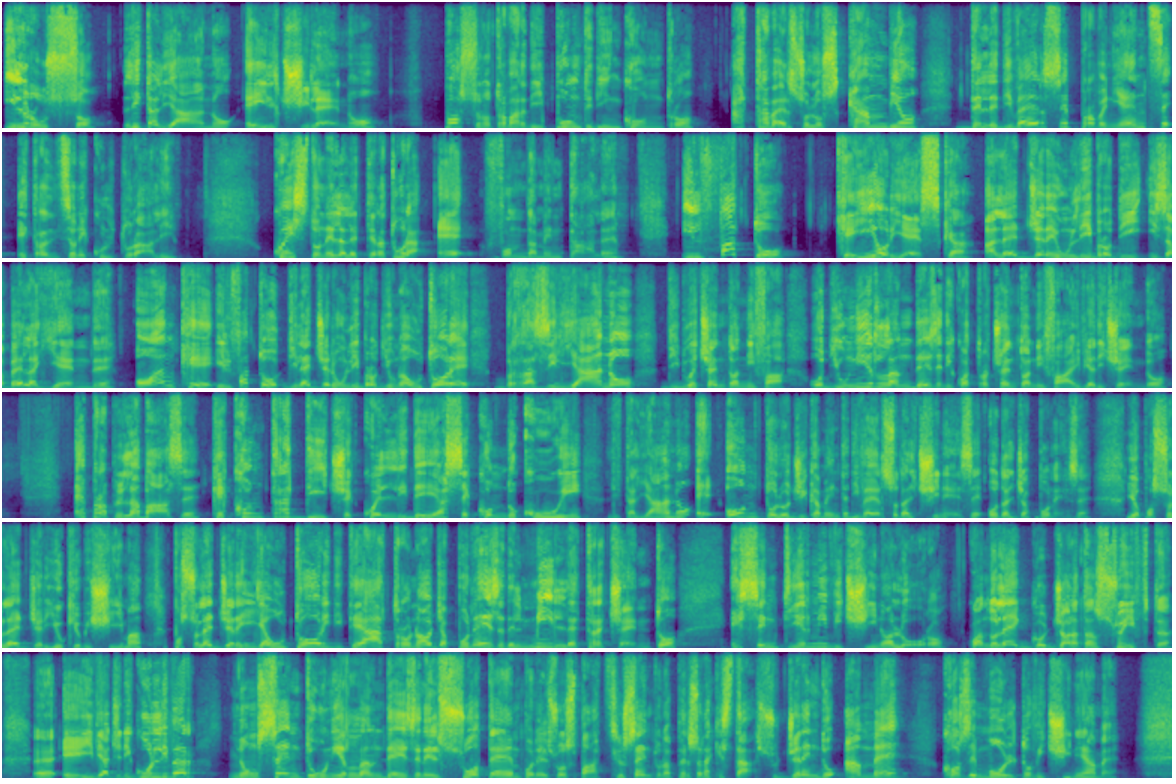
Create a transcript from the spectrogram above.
il russo, l'italiano e il cileno possono trovare dei punti di incontro attraverso lo scambio delle diverse provenienze e tradizioni culturali. Questo nella letteratura è fondamentale. Il fatto che io riesca a leggere un libro di Isabella Allende o anche il fatto di leggere un libro di un autore brasiliano di 200 anni fa o di un irlandese di 400 anni fa e via dicendo, è proprio la base che contraddice quell'idea secondo cui l'italiano è ontologicamente diverso dal cinese o dal giapponese. Io posso leggere Yukio Mishima, posso leggere gli autori di teatro no giapponese del 1300 e sentirmi vicino a loro. Quando leggo Jonathan Swift eh, e i viaggi di Gulliver, non sento un irlandese nel suo tempo, nel suo spazio, sento una persona che sta suggerendo a me cose molto vicine a me.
